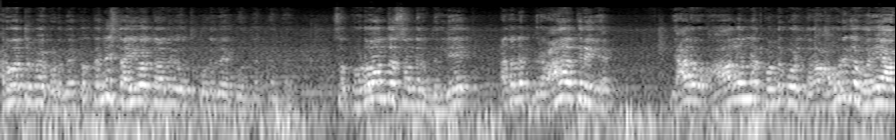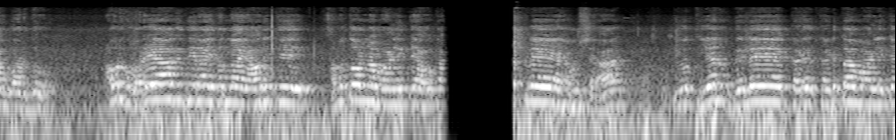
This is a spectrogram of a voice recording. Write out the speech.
ಅರವತ್ತು ರೂಪಾಯಿ ಕೊಡಬೇಕು, ಕನಿಷ್ಠ ಐವತ್ತಾದ್ರೂ ಇವತ್ತು ಕೊಡಬೇಕು ಅಂತಕ್ಕಂಥದ್ದು. ಸೊ ಕೊಡುವಂಥ ಸಂದರ್ಭದಲ್ಲಿ ಅದನ್ನು ಗ್ರಾಹಕರಿಗೆ ಯಾರು ಹಾಲನ್ನು ಕೊಂಡುಕೊಳ್ತಾರೋ ಅವರಿಗೆ ಹೊರೆ ಆಗಬಾರ್ದು. ಅವ್ರಿಗೆ ಹೊರೆ ಆಗದಿರ ಇದನ್ನು ಯಾವ ರೀತಿ ಸಮತೋಲನ ಮಾಡಲಿಕ್ಕೆ ಅವಕಾಶ ಅಂಶ, ಇವತ್ತು ಏನು ಬೆಲೆ ಕಡಿ, ಕಡಿತ ಮಾಡಲಿಕ್ಕೆ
